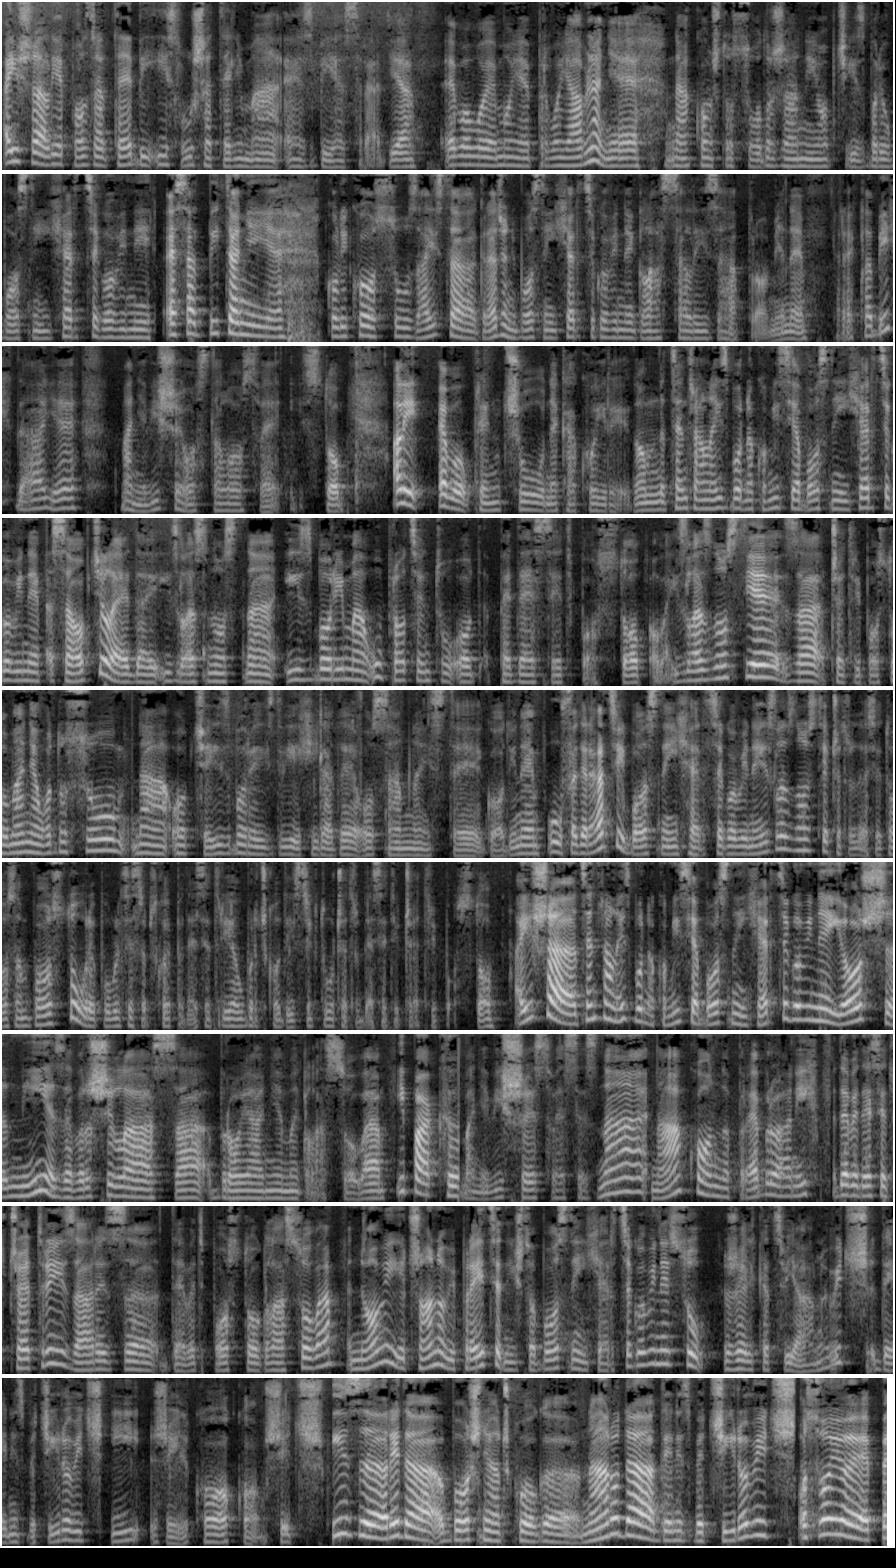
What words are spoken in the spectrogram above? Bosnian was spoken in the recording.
Aisha, lijep pozdrav tebi i slušateljima SBS radija. Evo ovo je moje prvo javljanje nakon što su održani opći izbori u Bosni i Hercegovini. E sad, pitanje je koliko su zaista građani Bosne i Hercegovine glasali za promjene. Rekla bih da je manje više ostalo sve isto. Ali evo krenut ću nekako i redom. Centralna izborna komisija Bosne i Hercegovine saopćila je da je izlaznost na izborima u procentu od 50%. Ova izlaznost je za 4% manja u odnosu na opće izbore iz 2018. godine. U Federaciji Bosne i Hercegovine izlaznost je 48%, u Republici Srpskoj 53%, a u Brčko distriktu 44%. A iša Centralna izborna komisija Bosne i Hercegovine još nije završila sa brojanjem glasova. Ipak, manje više sve se zna, nakon prebrojanih 94,9% glasova, novi članovi predsjedništva Bosne i Hercegovine su Željka Cvijanović, Denis Bečirović i Željko Komšić. Iz reda bošnjačkog naroda Denis Bečirović osvojio je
